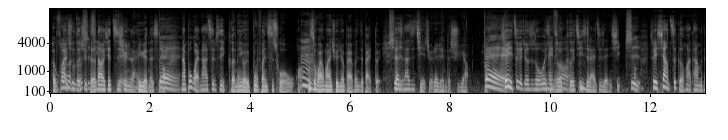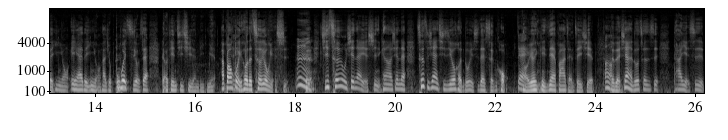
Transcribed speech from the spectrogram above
很快速的去得到一些资讯来源的时候，那不管它是不是可能有一部分是错误哈，不是完完全全百分之百对，但是它是解决了人的需要。对，所以这个就是说，为什么说科技是来自人性？是，所以像这个的话，他们的应用 AI 的应用，它就不会只有在聊天机器人里面，它包括以后的车用也是。嗯，其实车用现在也是，你看到现在车子现在其实有很多也是在声控，对，有已经在发展这些，对不对？现在很多车子是它也是。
